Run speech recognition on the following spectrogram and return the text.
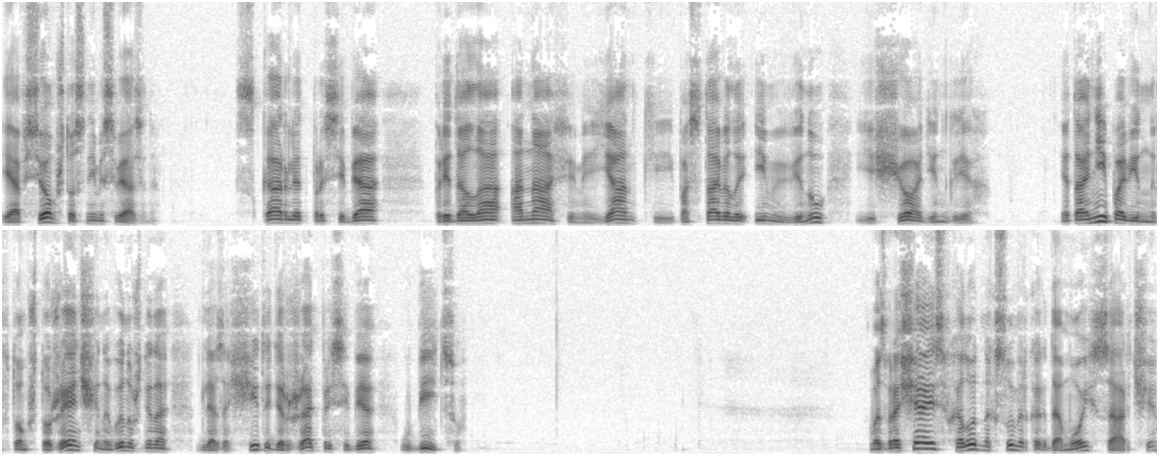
и о всем, что с ними связано. Скарлетт про себя предала анафеме Янки и поставила им в вину еще один грех. Это они повинны в том, что женщина вынуждена для защиты держать при себе убийцу. Возвращаясь в холодных сумерках домой с Арчи,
